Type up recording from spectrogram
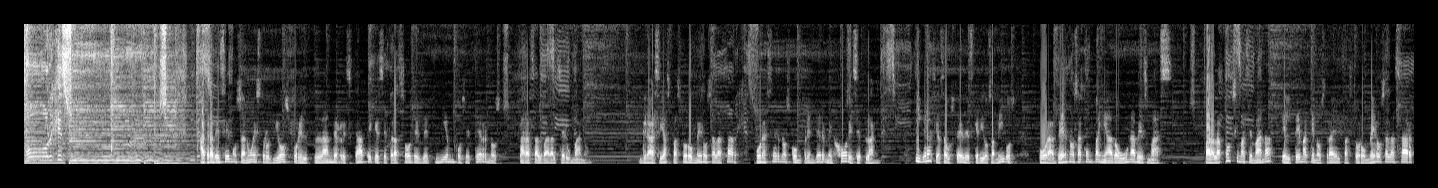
por Jesús. Agradecemos a nuestro Dios por el plan de rescate que se trazó desde tiempos eternos para salvar al ser humano. Gracias, Pastor Homero Salazar, por hacernos comprender mejor ese plan. Y gracias a ustedes, queridos amigos, por habernos acompañado una vez más. Para la próxima semana, el tema que nos trae el pastor Homero Salazar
